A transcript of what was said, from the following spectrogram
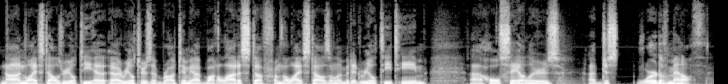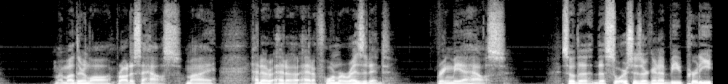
non Lifestyles Realty uh, realtors have brought to me. I've bought a lot of stuff from the Lifestyles Unlimited Realty team, uh, wholesalers. I've just word of mouth. My mother-in-law brought us a house. My had a had a had a former resident bring me a house. So the the sources are going to be pretty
